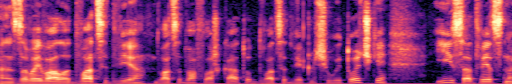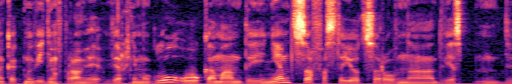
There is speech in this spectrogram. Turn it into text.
завоевала 22, 22 флажка, тут 22 ключевые точки. И, соответственно, как мы видим в правом верхнем углу, у команды немцев остается ровно 2, 2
